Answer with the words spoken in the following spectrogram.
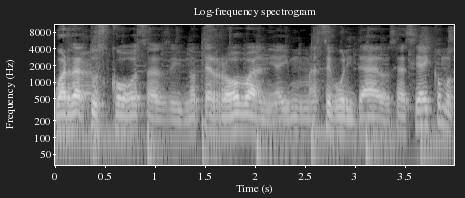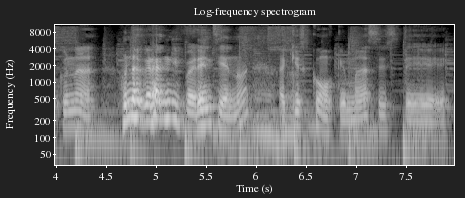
guardar tus cosas y no te roban y hay más seguridad, o sea, sí hay como que una, una gran diferencia, ¿no? Aquí es como que más, este,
